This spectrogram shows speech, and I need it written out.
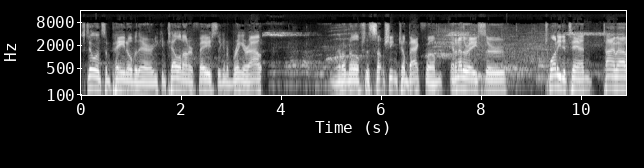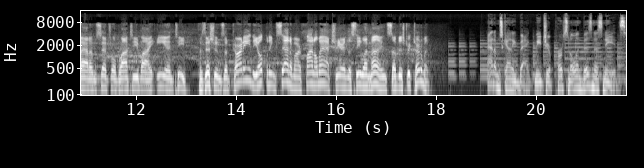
still in some pain over there. You can tell it on her face. They're going to bring her out. I don't know if it's something she can come back from. And another ace serve. 20 to 10. Timeout Adams Central brought to you by ENT Physicians of Kearney. The opening set of our final match here in the C19 Subdistrict Tournament. Adams County Bank meets your personal and business needs.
